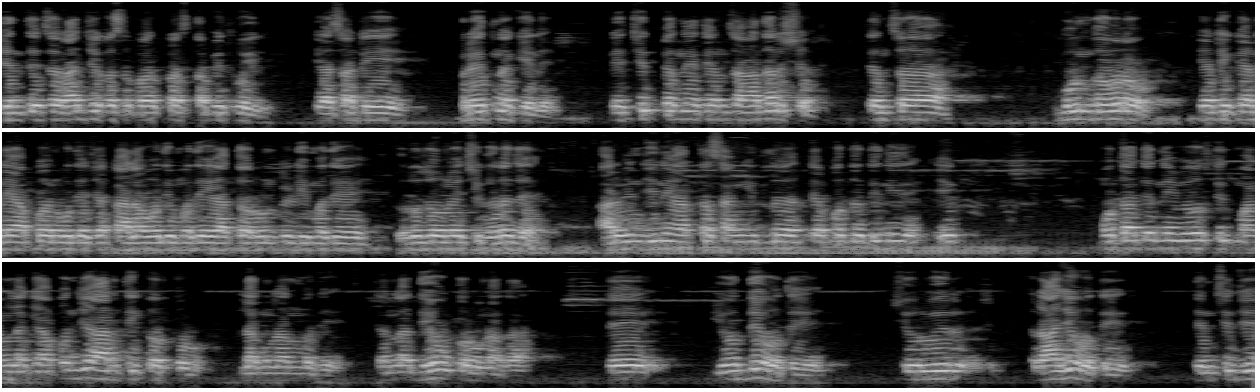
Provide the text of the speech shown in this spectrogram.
जनतेचं राज्य कसं प्रस्थापित होईल यासाठी प्रयत्न केले. निश्चितपणे त्यांचा आदर्श त्यांचा गुणगौरव या ठिकाणी आपण उद्याच्या कालावधीमध्ये या तरुण पिढीमध्ये रुजवण्याची गरज आहे. अरविंदजीने आता सांगितलं त्या पद्धतीने एक मुद्दा त्यांनी व्यवस्थित मांडला की आपण जे आरती करतो लग्नांमध्ये त्यांना देव करू नका. ते योद्धे होते शूरवीर राजे होते त्यांचे जे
